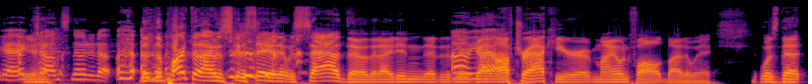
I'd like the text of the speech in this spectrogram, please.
yeah, Yeah. Jon Snowed it up. The, the part that I was going to say that was sad though that I didn't that, that Oh, got yeah. off track here, my own fault by the way, was that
